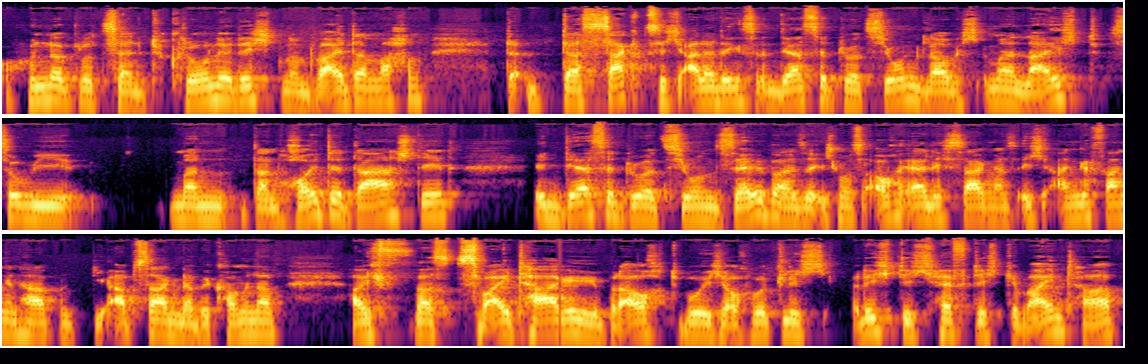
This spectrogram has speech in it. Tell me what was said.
100 Prozent. Krone richten und weitermachen. Das sagt sich allerdings in der Situation, glaube ich, immer leicht, so wie man dann heute dasteht in der Situation selber, also ich muss auch ehrlich sagen, als ich angefangen habe und die Absagen da bekommen habe, habe ich fast zwei Tage gebraucht, wo ich auch wirklich richtig heftig geweint habe,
